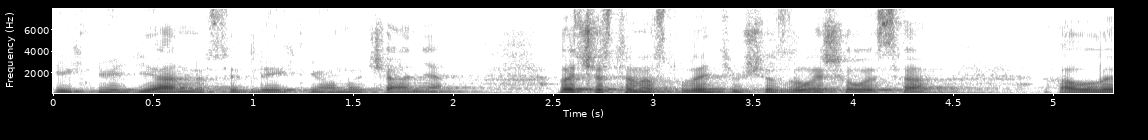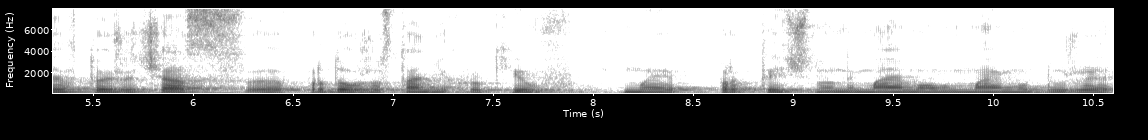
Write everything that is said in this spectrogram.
їхньої діяльності, для їхнього навчання. Але частина студентів ще залишилася, але в той же час е, впродовж останніх років ми практично не маємо, ми маємо дуже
